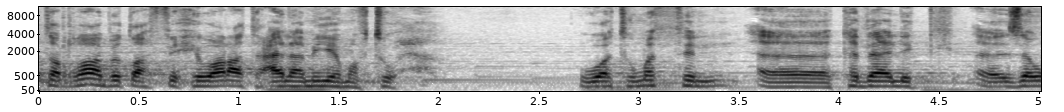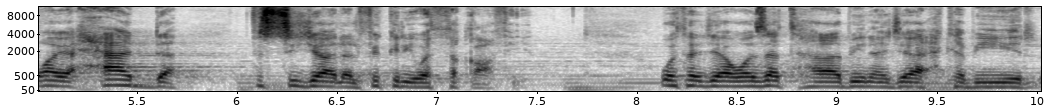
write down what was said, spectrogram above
دخلت الرابطة في حوارات عالمية مفتوحة وتمثل آه، كذلك آه، زوايا حادة في السجال الفكري والثقافي وتجاوزتها بنجاح كبير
